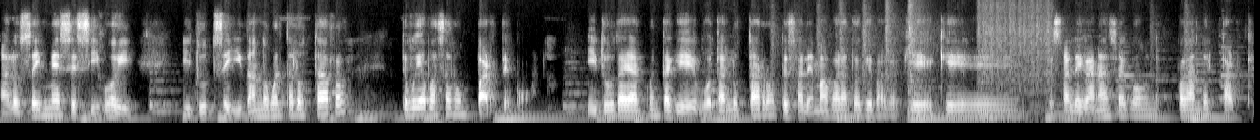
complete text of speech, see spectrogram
A los 6 meses, si voy y tú seguís dando vuelta a los tarros, te voy a pasar un parte, pues bueno. Y tú te das cuenta que botar los tarros te sale más barato que, que, que te sale ganancia con, pagando el parte.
